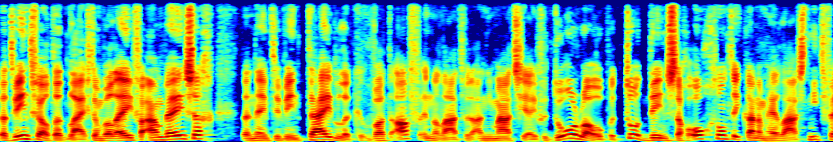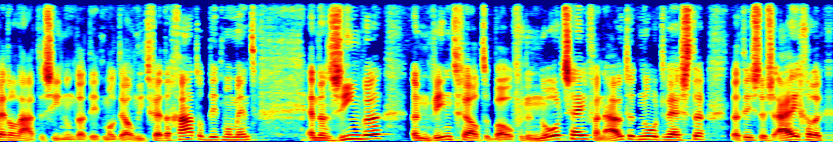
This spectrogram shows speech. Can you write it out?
Dat windveld dat blijft dan wel even aanwezig. Dan neemt de wind tijdelijk wat af. En dan laten we de animatie even doorlopen tot dinsdagochtend. Ik kan hem helaas niet verder laten zien, omdat dit model niet verder gaat op dit moment. En dan zien we een windveld boven de Noordzee vanuit het noordwesten. Dat is dus eigenlijk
